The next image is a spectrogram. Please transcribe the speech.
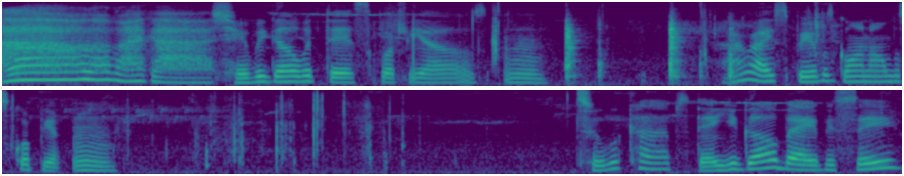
Oh my gosh. Here we go with this, Scorpios. Mm. All right, Spirit, what's going on with Scorpio? Mm. Two of Cups. There you go, baby. See?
